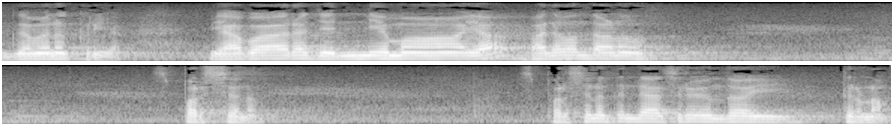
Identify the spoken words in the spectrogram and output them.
ഗമനക്രിയ. വ്യാപാരജന്യമായ ഫലം എന്താണ്? സ്പർശനം. സ്പർശനത്തിന്റെ ആശ്രയം എന്തായി? തൃണം.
